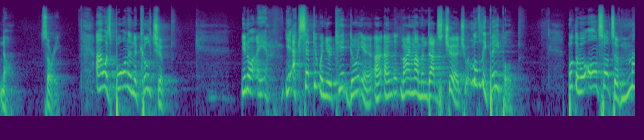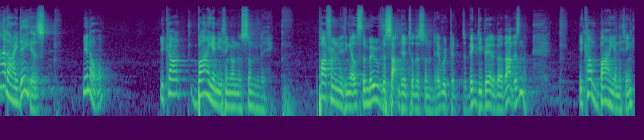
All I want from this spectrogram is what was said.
No, sorry. I was born in a culture. You know, you accept it when you're a kid, don't you? And at my mum and dad's church were lovely people. But there were all sorts of mad ideas, you know. You can't buy anything on a Sunday. Apart from anything else, the move the Saturday to the Sunday, there's a big debate about that, isn't it? You can't buy anything.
